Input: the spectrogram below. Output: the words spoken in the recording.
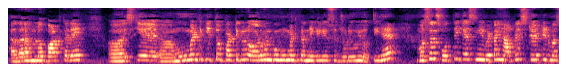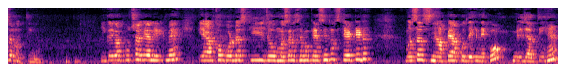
अगर हम लोग बात करें इसके मूवमेंट की तो पर्टिकुलर ऑर्गन को मूवमेंट करने के लिए उससे जुड़ी हुई होती है। मसल्स होती कैसी है बेटा? यहाँ पे स्ट्रेटेड मसल होती है। ये कई बार पूछा गया नीट में कि आर्थोपोडस की जो मसल्स है वो कैसे हैं? तो स्ट्रेटेड मसल्स यहाँ पे आपको देखने को मिल जाती हैं।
